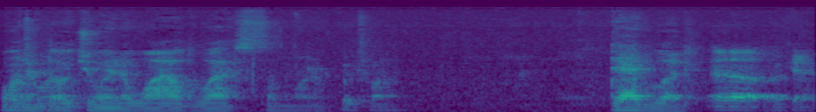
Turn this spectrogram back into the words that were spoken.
want to go one? join a Wild West somewhere. Which one? Deadwood. Oh, okay.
